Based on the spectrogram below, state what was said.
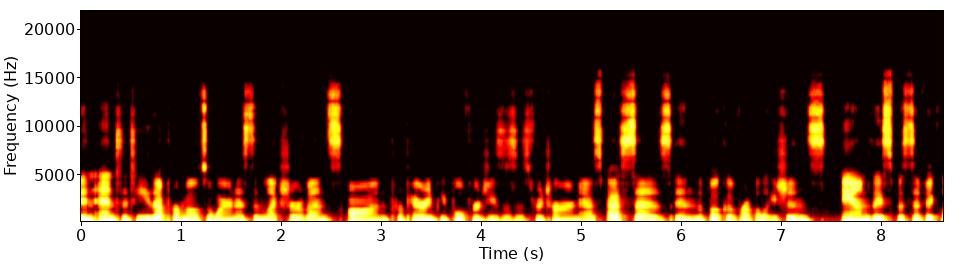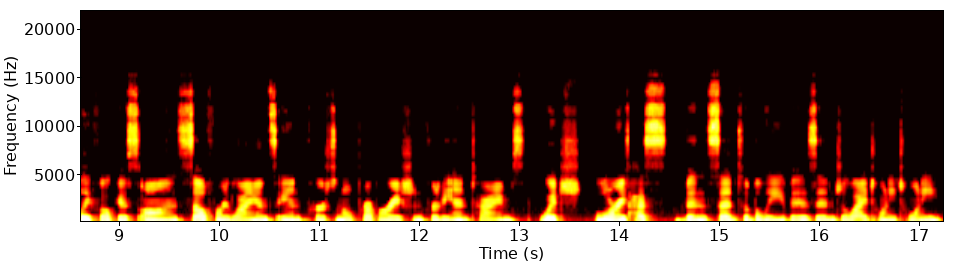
an entity that promotes awareness in lecture events on preparing people for Jesus' return, as, as says in the book of Revelations. And they specifically focus on self reliance and personal preparation for the end times, which Lori has been said to believe is in July 2020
